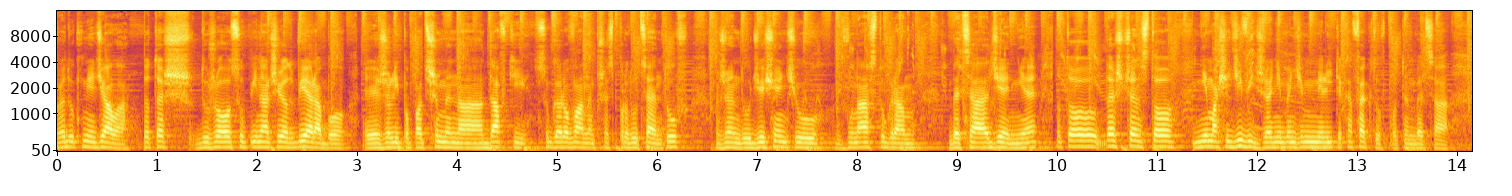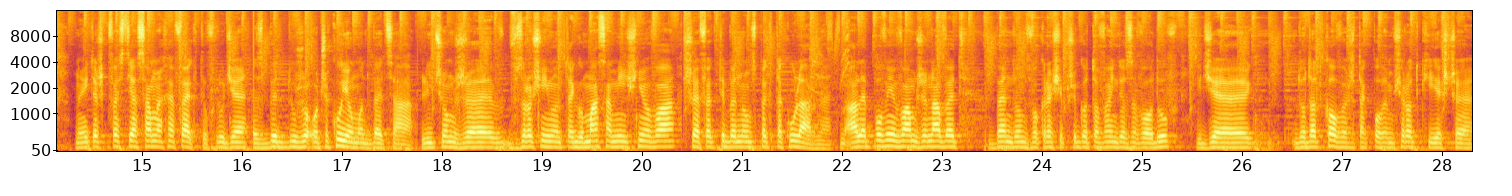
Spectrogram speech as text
według mnie działa. To też dużo osób inaczej odbiera, bo jeżeli popatrzymy na dawki sugerowane przez producentów rzędu 10-12 gram BCA dziennie, no to też często nie ma się dziwić, że nie będziemy mieli tych efektów po tym BCA. No i też kwestia samych efektów. Ludzie zbyt dużo oczekują od BCA. Liczą, że wzrośnie im od tego masa mięśniowa, że efekty będą spektakularne. No, ale powiem Wam, że nawet będąc w okresie przygotowań do zawodów, gdzie dodatkowe, że tak powiem, środki jeszcze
